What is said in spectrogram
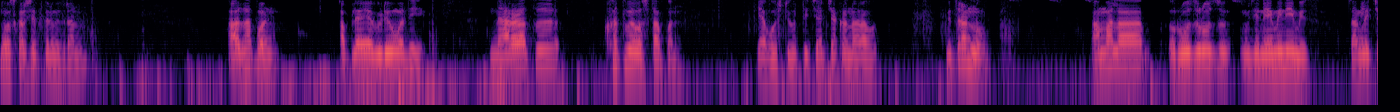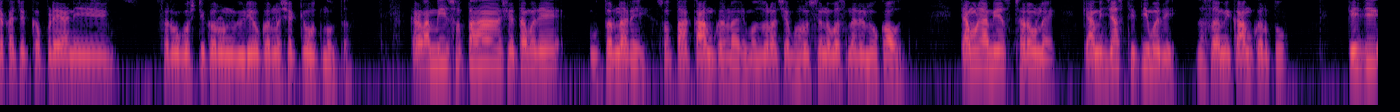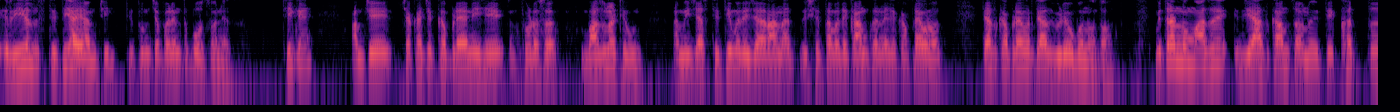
नमस्कार शेतकरी मित्रांनो. आज आपण आपल्या या व्हिडिओमध्ये नारळाचं खत व्यवस्थापन या गोष्टीवरती चर्चा करणार आहोत. मित्रांनो आम्हाला रोज रोज म्हणजे नेहमी नेहमीच चांगले चकाचक कपडे आणि सर्व गोष्टी करून व्हिडिओ करणं शक्य होत नव्हतं. कारण आम्ही स्वतः शेतामध्ये उतरणारे स्वतः काम करणारे मजुराच्या भरोसे न बसणारे लोक आहोत. त्यामुळे आम्ही हेच ठरवलं आहे की आम्ही ज्या स्थितीमध्ये जसं आम्ही काम करतो ते जी रिअल स्थिती आहे आमची ती तुमच्यापर्यंत पोहोचवण्याचं. ठीक आहे? आमचे चकाचे कपडे आणि हे थोडंसं बाजूला ठेवून आम्ही ज्या स्थितीमध्ये ज्या रानात शेतामध्ये काम करण्याच्या कपड्यावर आहोत त्याच कपड्यावरती आज व्हिडिओ बनवत आहोत. मित्रांनो माझं जे आज काम चालू आहे ते खत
